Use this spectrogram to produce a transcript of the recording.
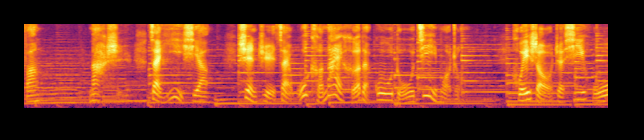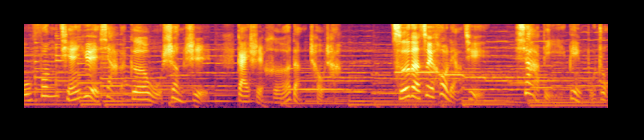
方。那时，在异乡，甚至在无可奈何的孤独寂寞中，回首这西湖风前月下的歌舞盛世，该是何等惆怅！词的最后两句，下笔并不重，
